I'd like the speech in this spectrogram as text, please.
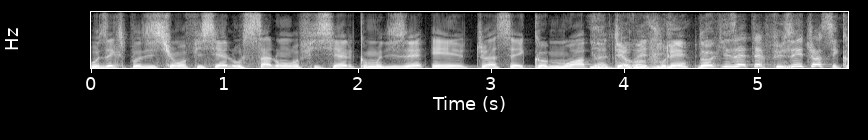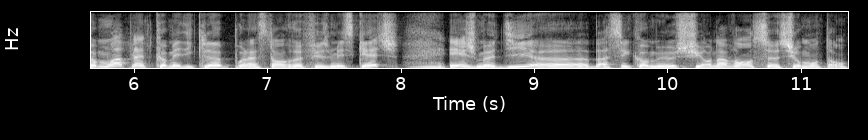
aux expositions officielles, aux salons officiels, comme on disait. Et tu vois, c'est comme moi, plein de étaient comédie- refoulés Donc ils étaient refusés, tu vois, c'est comme moi, plein de comédie clubs pour l'instant refusent mes sketchs. Et je me dis, euh, bah c'est comme eux, je suis en avance sur mon temps.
